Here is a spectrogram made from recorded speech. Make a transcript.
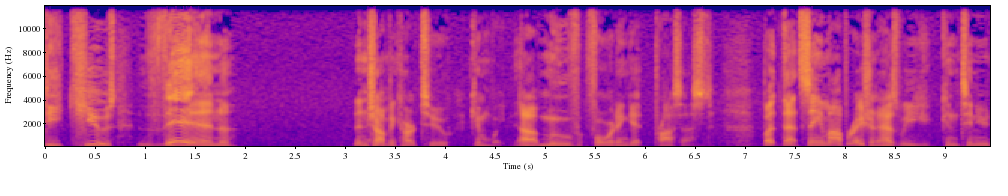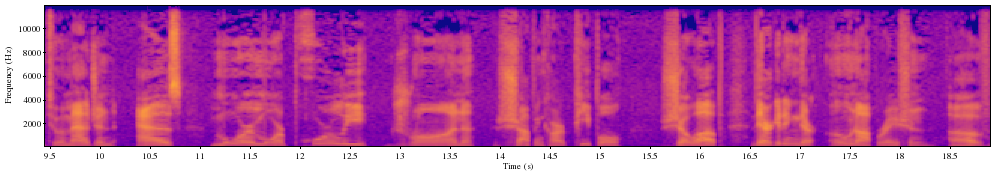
dequeues, then then shopping cart 2 can wait, uh, move forward and get processed. But that same operation, as we continue to imagine, as more and more poorly drawn shopping cart people show up, they're getting their own operation of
